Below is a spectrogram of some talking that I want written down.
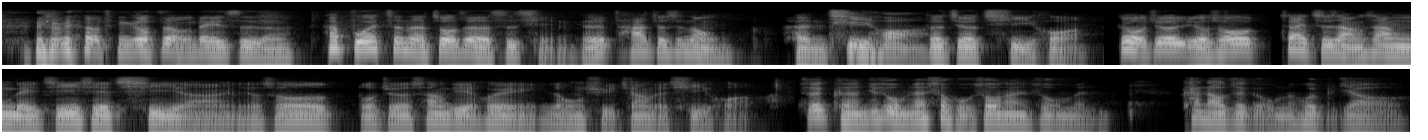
你没有听过这种类似的？他不会真的做这个事情，可是他就是那种很气化，这就气化。所以我觉得有时候在职场上累积一些气啊，有时候我觉得上帝也会容许这样的气化。所以可能就是我们在受苦受难的时候，我们看到这个，我们会比较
